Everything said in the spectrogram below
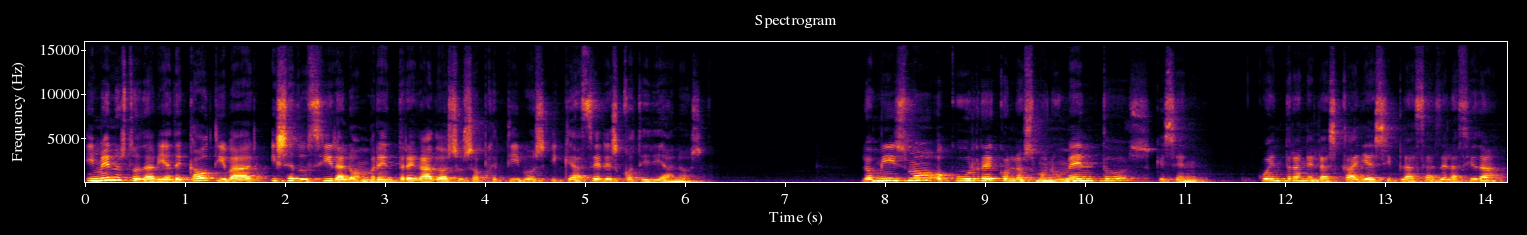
y menos todavía de cautivar y seducir al hombre entregado a sus objetivos y quehaceres cotidianos. Lo mismo ocurre con los monumentos que se encuentran en las calles y plazas de la ciudad.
